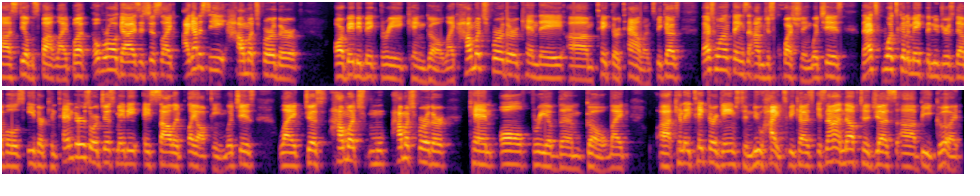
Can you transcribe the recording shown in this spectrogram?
uh, steal the spotlight. But overall, guys, it's just like I got to see how much further our baby big three can go. Like, how much further can they um, take their talents? Because that's one of the things that I'm just questioning, which is that's what's going to make the New Jersey Devils either contenders or just maybe a solid playoff team, which is like just how much how much further can all three of them go? Like, uh, can they take their games to new heights? Because it's not enough to just uh, be good.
